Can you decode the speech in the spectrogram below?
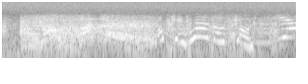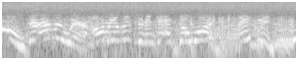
Ghostbusters! Okay, where are those ghosts? Yo! They're everywhere! I'll reel this one into Ecto-1! Bateman, we're ghosts! That's them!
